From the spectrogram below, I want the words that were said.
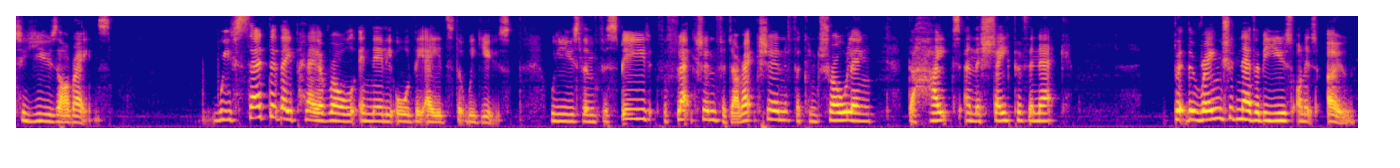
to use our reins? We've said that they play a role in nearly all the aids that we use. We use them for speed, for flexion, for direction, for controlling the height and the shape of the neck. But the rein should never be used on its own.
